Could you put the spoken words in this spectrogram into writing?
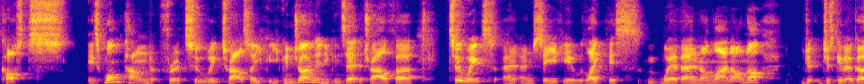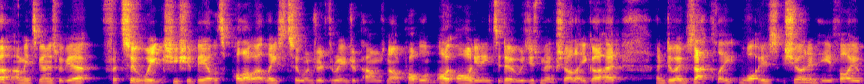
costs it's one pound for a two week trial. So you can, you can join and you can take the trial for two weeks and, and see if you like this way of earning online or not. Just give it a go. I mean, to be honest with you, for two weeks you should be able to pull out at least 200, 300 pounds. Not a problem. All, all you need to do is just make sure that you go ahead and do exactly what is shown in here for you.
